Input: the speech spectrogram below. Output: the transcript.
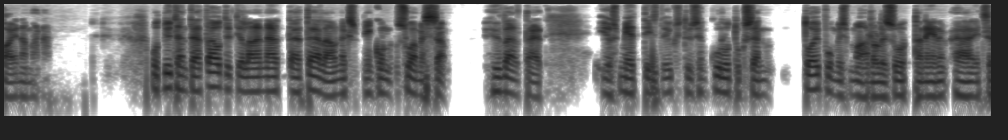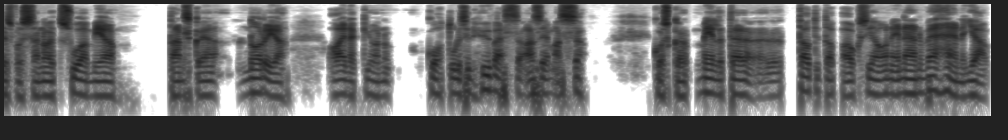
painamana. Mutta nythän tämä tautitilanne näyttää täällä onneksi niin kuin Suomessa hyvältä, että jos miettii sitä yksityisen kulutuksen toipumismahdollisuutta, niin itse asiassa voisi sanoa, että Suomi ja Tanska ja Norja – ainakin on kohtuullisen hyvässä asemassa, koska meillä tämä tautitapauksia on enää vähän ja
